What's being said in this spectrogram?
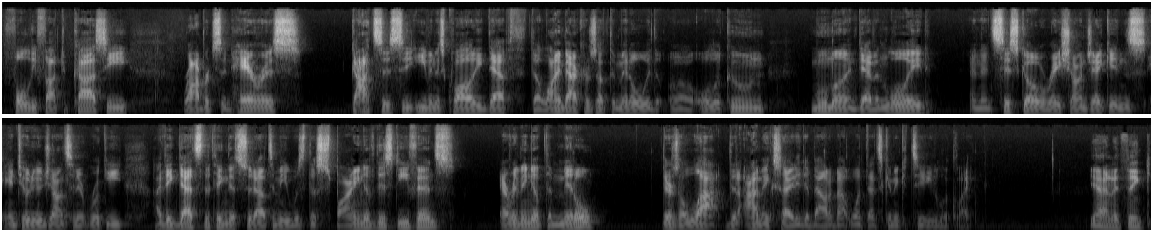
Foley Fatukasi, Robertson Harris, Gotsis, even his quality depth. The linebackers up the middle with uh, Oluokun, Muma, and Devin Lloyd. And then Cisco, Rayshawn Jenkins, Antonio Johnson at rookie. I think that's the thing that stood out to me was the spine of this defense. Everything up the middle. There's a lot that I'm excited about about what that's going to continue to look like. Yeah, and I think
